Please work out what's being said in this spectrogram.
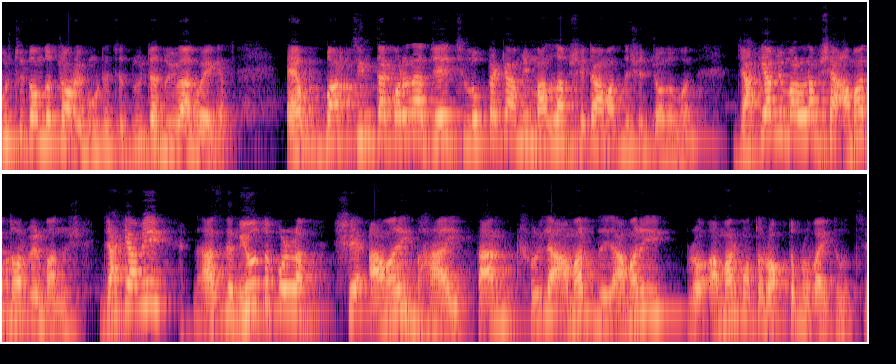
গোষ্ঠীদ্বন্দ্ব চরমে উঠেছে, দুইটা দুই ভাগ হয়ে গেছে। একবার চিন্তা করে না যে লোকটাকে আমি মানলাম সেটা আমার দেশের জনগণ। যাকে আমি মারলাম সে আমার ধর্মের মানুষ। যাকে আমি আজকে নিহত করলাম, সে আমারই ভাই। তার শরীরে আমার আমারই আমার মতো রক্ত প্রবাহিত হচ্ছে।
